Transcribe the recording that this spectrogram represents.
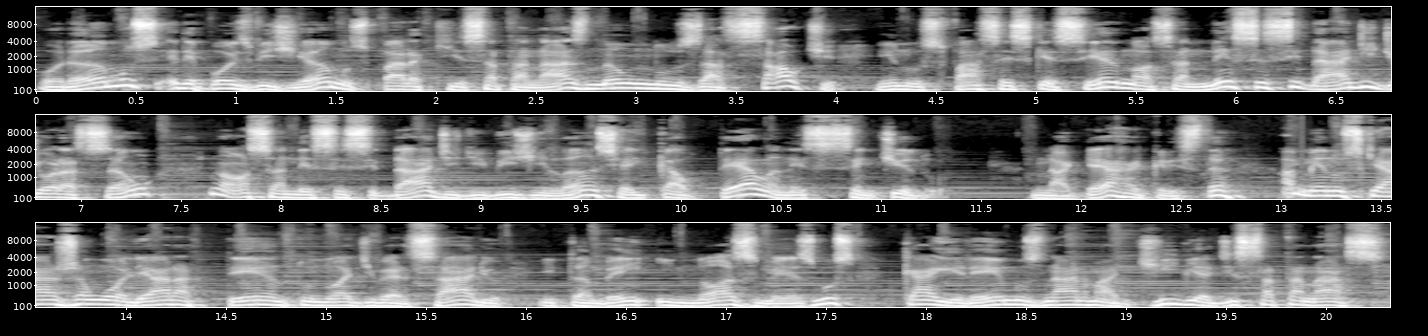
Oramos e depois vigiamos para que Satanás não nos assalte e nos faça esquecer nossa necessidade de oração, nossa necessidade de vigilância e cautela nesse sentido. Na guerra cristã, a menos que haja um olhar atento no adversário e também em nós mesmos, cairemos na armadilha de Satanás.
